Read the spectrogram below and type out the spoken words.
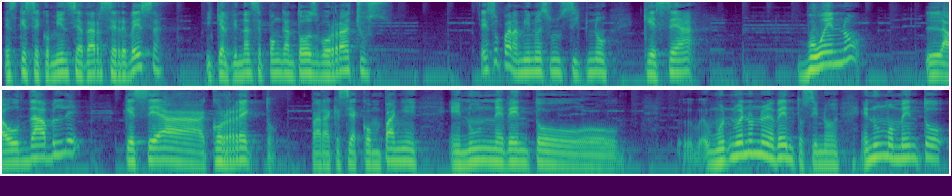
es que se comience a dar cerveza y que al final se pongan todos borrachos. Eso para mí no es un signo que sea bueno, laudable, que sea correcto para que se acompañe en un evento, no en un evento, sino en un momento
